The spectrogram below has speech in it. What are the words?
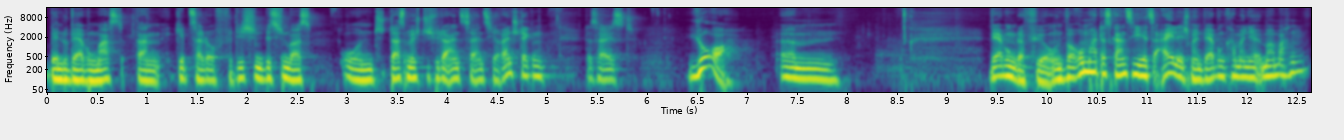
wenn du Werbung machst, dann gibt es halt auch für dich ein bisschen was und das möchte ich wieder eins zu eins hier reinstecken. Das heißt, ja, ähm, Werbung dafür. Und warum hat das Ganze jetzt Eile? Ich meine, Werbung kann man ja immer machen.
